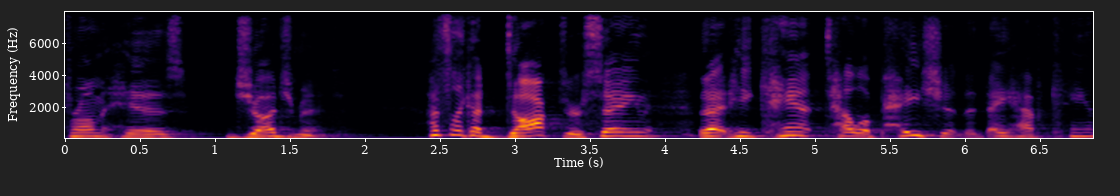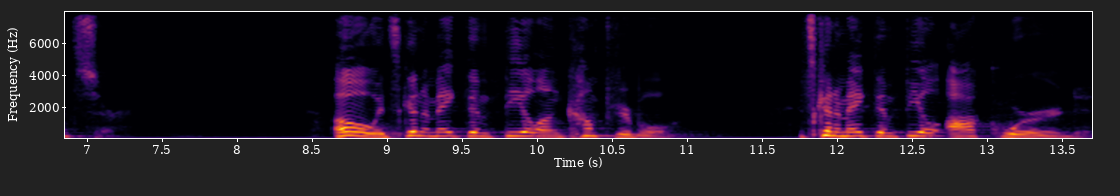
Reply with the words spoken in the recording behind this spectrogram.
from his judgment. That's like a doctor saying that he can't tell a patient that they have cancer. Oh, it's going to make them feel uncomfortable. It's going to make them feel awkward.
